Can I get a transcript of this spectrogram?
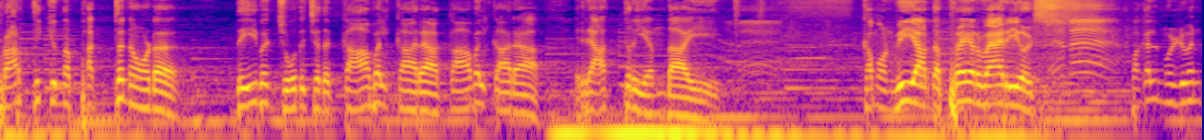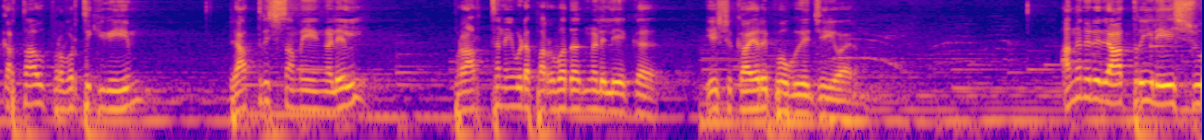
പ്രാർത്ഥിക്കുന്ന ഭക്തനോട് ദൈവം ചോദിച്ചത് കാവൽക്കാര കാവൽക്കാര രാത്രി എന്തായി? Come on we are the prayer warriors പകൽ മുഴുവൻ കർത്താവ് പ്രവർത്തിക്കുകയും രാത്രി സമയങ്ങളിൽ പ്രാർത്ഥനയുടെ പർവതങ്ങളിലേക്ക് യേശു കയറിപ്പോകുകയും ചെയ്യുമായിരുന്നു അങ്ങനെ ഒരു രാത്രിയിൽ യേശു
